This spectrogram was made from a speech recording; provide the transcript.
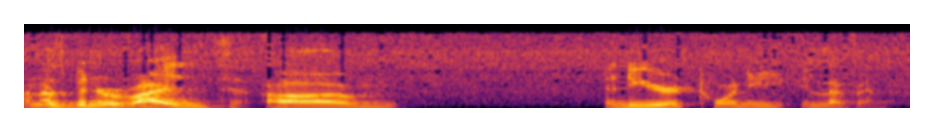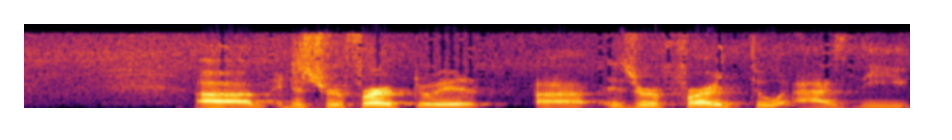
and has been revised um, in the year 2011. Um, it is referred to it uh, is referred to as the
